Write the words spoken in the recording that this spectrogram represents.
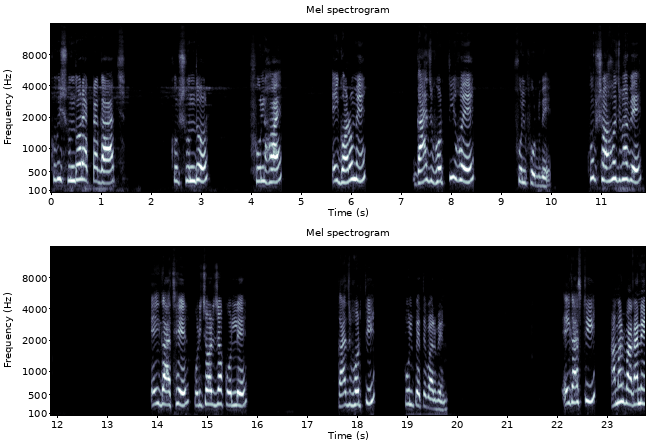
খুবই সুন্দর একটা গাছ। খুব সুন্দর ফুল হয়। এই গরমে গাছ ভর্তি হয়ে ফুল ফুটবে। খুব সহজভাবে এই গাছের পরিচর্যা করলে গাছ ভর্তি ফুল পেতে পারবেন। এই গাছটি আমার বাগানে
